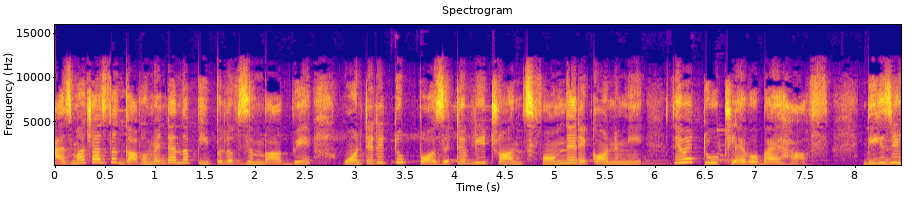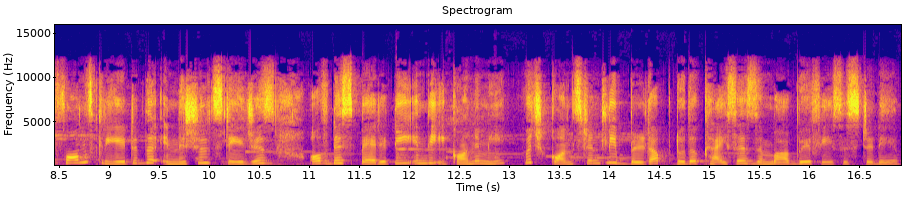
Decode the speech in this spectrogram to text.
As much as the government and the people of Zimbabwe wanted it to positively transform their economy, they were too clever by half. These reforms created the initial stages of disparity in the economy, which constantly built up to the crisis Zimbabwe faces today.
